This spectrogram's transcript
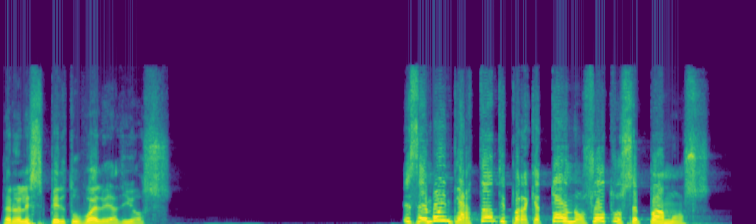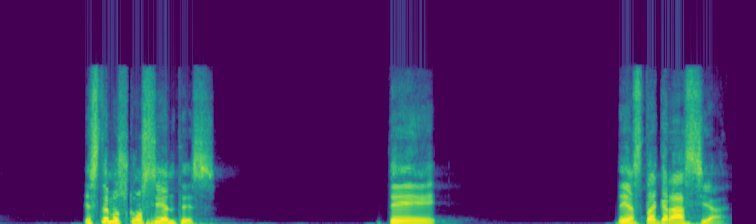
Pero el espíritu vuelve a Dios. Isso é muito importante para que todos nós sepamos, estemos conscientes de, de esta graça,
